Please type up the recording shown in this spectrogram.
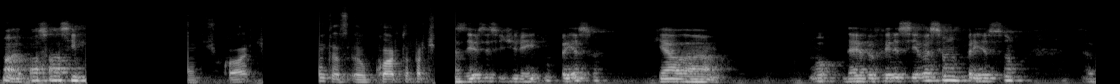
Bom, eu posso falar assim. Ponto de corte. Eu corto a partir. Exerce esse direito, o preço que ela deve oferecer vai ser um preço é,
